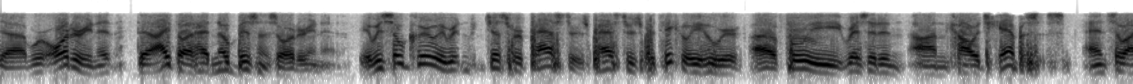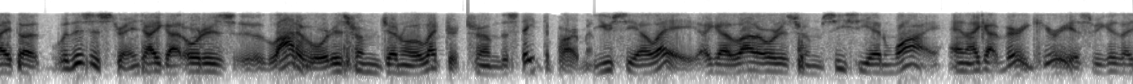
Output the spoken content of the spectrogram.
uh, were ordering it that I thought had no business ordering it. It was so clearly written just for pastors, pastors particularly who were uh, fully resident on college campuses. And so I thought, well, this is strange. I got orders, a lot of orders from General Electric, from the State Department, UCLA. I got a lot of orders from CCNY. And I got very curious because I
